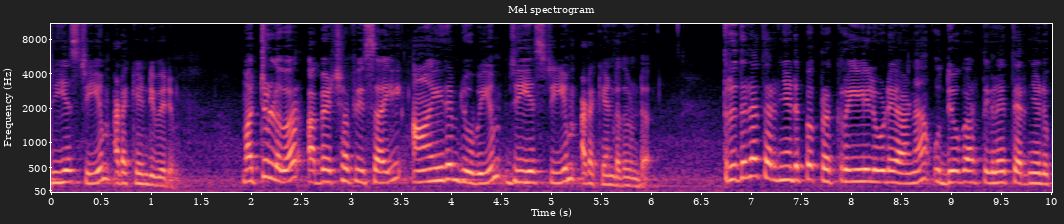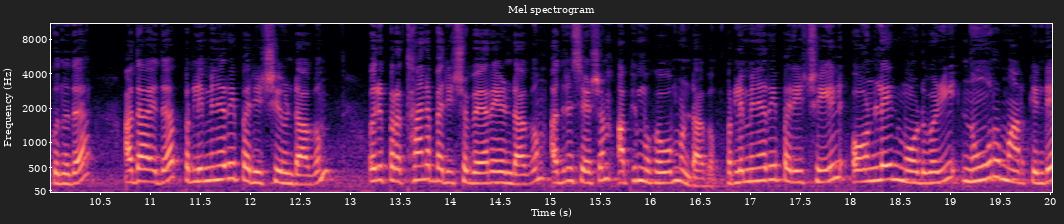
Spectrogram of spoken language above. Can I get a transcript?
ജി എസ് ടിയും അടയ്ക്കേണ്ടി വരും മറ്റുള്ളവർ അപേക്ഷാ ഫീസായി ആയിരം രൂപയും ജി എസ് ടിയും അടയ്ക്കേണ്ടതുണ്ട്. ത്രിതല തെരഞ്ഞെടുപ്പ് പ്രക്രിയയിലൂടെയാണ് ഉദ്യോഗാർത്ഥികളെ തെരഞ്ഞെടുക്കുന്നത്. അതായത് പ്രിലിമിനറി പരീക്ഷയുണ്ടാകും. ഒരു പ്രധാന പരീക്ഷ വേറെയുണ്ടാകും അതിനുശേഷം അഭിമുഖവും ഉണ്ടാകും. പ്രിലിമിനറി പരീക്ഷയിൽ ഓൺലൈൻ മോഡ് വഴി നൂറ് മാർക്കിന്റെ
